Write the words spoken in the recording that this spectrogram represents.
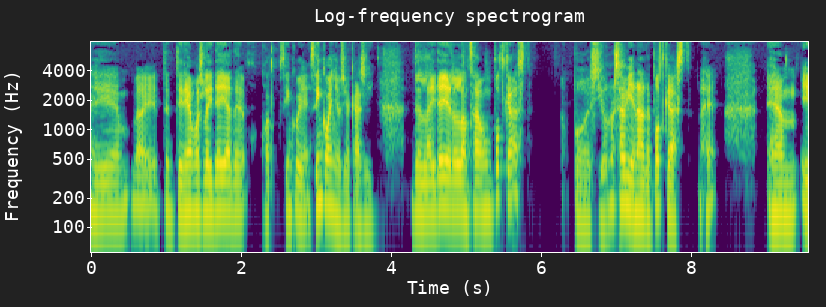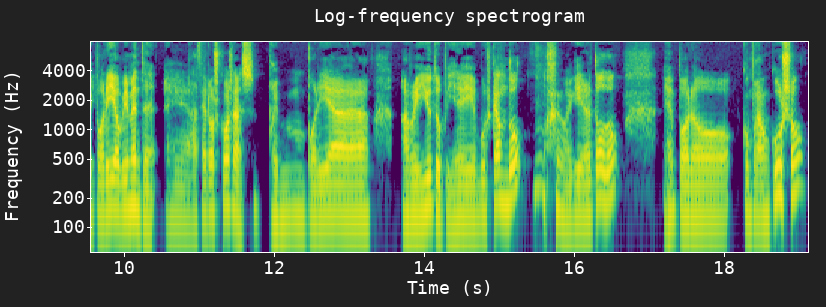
eh, eh, teníamos la idea de, cinco, cinco años ya casi, de la idea de lanzar un podcast, pues yo no sabía nada de podcast. Em, y podría, obviamente, eh, hacer dos cosas. Podría abrir YouTube y ir buscando, aquí era todo. Eh, puedo comprar un curso,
